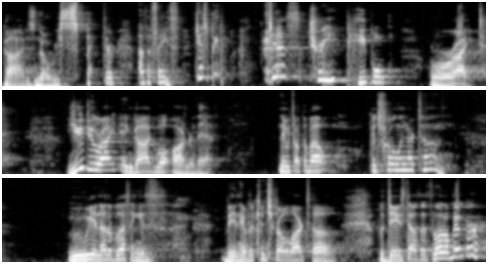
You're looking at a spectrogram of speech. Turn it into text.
God is no respecter of the faith. Just people, just treat people right. You do right, and God will honor that. And then we talked about controlling our tongue. We, another blessing is being able to control our tongue. But James tells us, little member,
